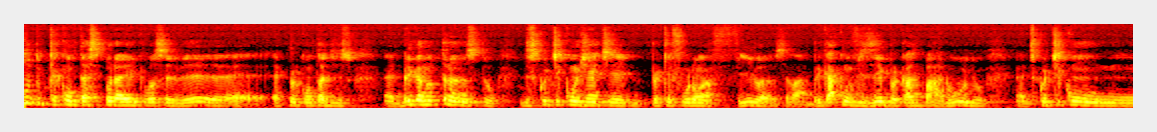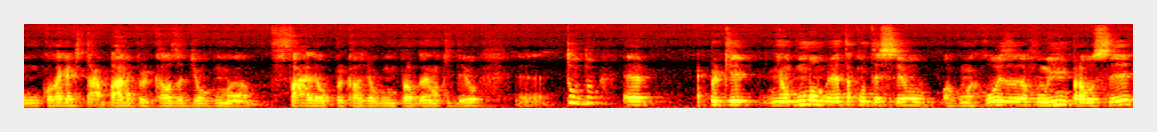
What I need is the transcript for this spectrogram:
tudo que acontece por aí que você vê é, é por conta disso. É, briga no trânsito, discutir com gente porque furou uma fila, sei lá, brigar com o vizinho por causa de barulho, é, discutir com um colega de trabalho por causa de alguma falha ou por causa de algum problema que deu. É, tudo é, é porque em algum momento aconteceu alguma coisa ruim para você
